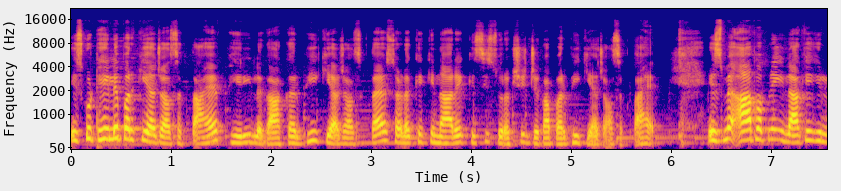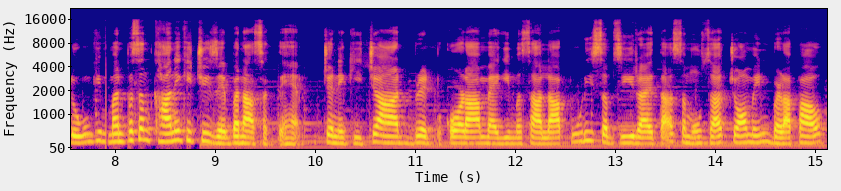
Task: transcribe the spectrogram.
इसको ठेले पर किया जा सकता है, फेरी लगाकर भी किया जा सकता है, सड़क के किनारे किसी सुरक्षित जगह पर भी किया जा सकता है। इसमें आप अपने इलाके के लोगों की मनपसंद खाने की चीज़ें बना सकते हैं। चने की चाट, ब्रेड पकौड़ा, मैगी मसाला, पूरी सब्ज़ी, रायता, समोसा चौमिन बड़ा पाव,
